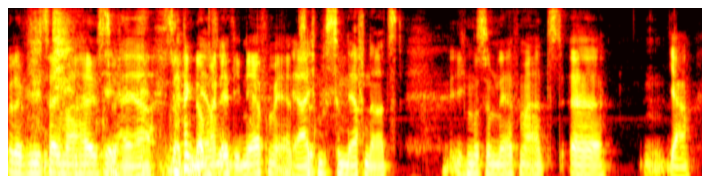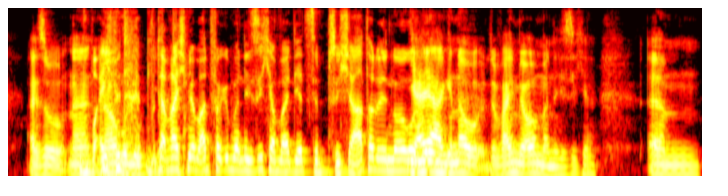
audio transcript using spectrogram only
Oder wie es halt immer heißt. ja, ja. Sagen doch mal, die Nervenärzte. Ja, ich muss zum Nervenarzt. Ich muss zum Nervenarzt. Äh, ja, also, ne, Wobei. Bin, da war ich mir am Anfang immer nicht sicher, meint jetzt den Psychiater oder den Neurologen? Ja, ja, genau, da war ich mir auch immer nicht sicher. Ähm,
